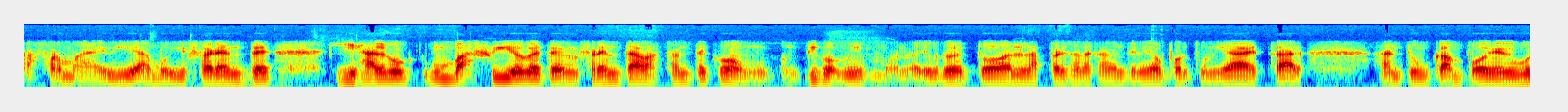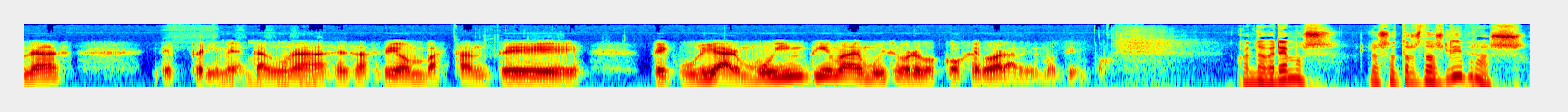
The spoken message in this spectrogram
una forma de vida muy diferente y es algo, un vacío que te enfrenta bastante con, contigo mismo, ¿no? Yo creo que todas las personas que han tenido oportunidad de estar ante un campo de dunas experimentan una sensación bastante peculiar, muy íntima y muy sobrecogedora al mismo tiempo. ¿Cuándo veremos los otros dos libros?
